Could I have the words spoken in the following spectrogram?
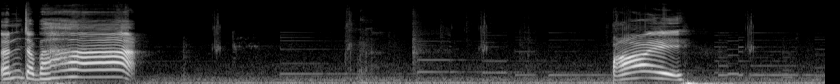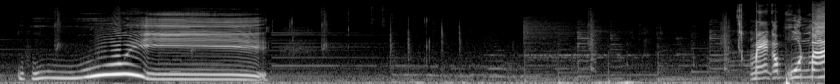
ฉันจะบ้า ไปโอ้ยแมงกะพุนมา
